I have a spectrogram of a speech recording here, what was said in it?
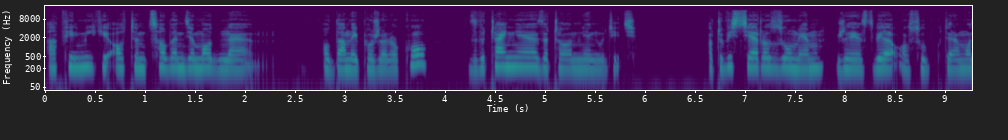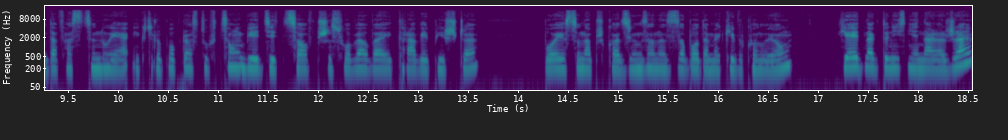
a filmiki o tym, co będzie modne o danej porze roku, zwyczajnie zaczęły mnie nudzić. Oczywiście rozumiem, że jest wiele osób, które moda fascynuje i które po prostu chcą wiedzieć, co w przysłowiowej trawie piszczy, bo jest to na przykład związane z zawodem, jaki wykonują. Ja jednak do nich nie należę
